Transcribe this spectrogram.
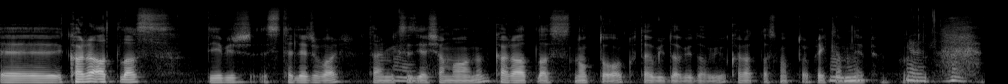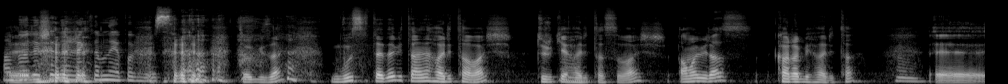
Ee, Kara Atlas diye bir siteleri var. Termiksiz Hı. Yaşam Ağı'nın karaatlas.org www.karaatlas.org reklamını Hı. yapıyorum. Evet. Ha, böyle ee, şeylerin reklamını yapabiliriz. Çok güzel. Bu sitede bir tane harita var. Türkiye haritası var. Ama biraz kara bir harita. Ee,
